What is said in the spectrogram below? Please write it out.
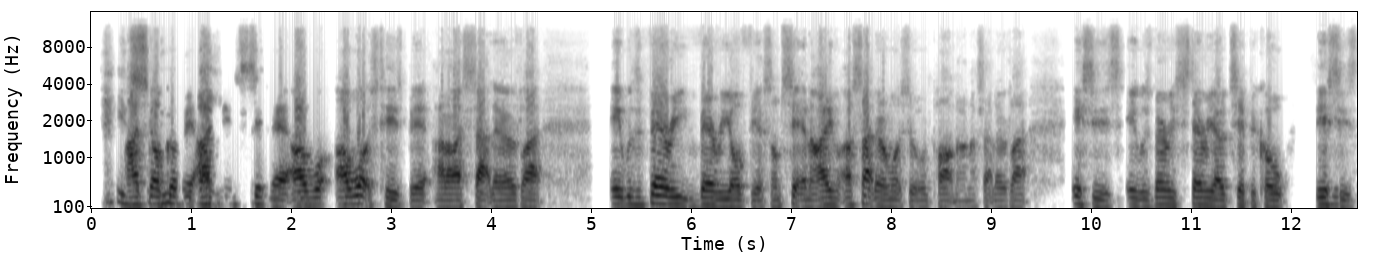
I, so I've got to I did sit there. I, I watched his bit and I sat there. I was like, it was very, very obvious. I'm sitting. I, I sat there and watched it with my partner, and I sat there. I was like, this is. It was very stereotypical. This is,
